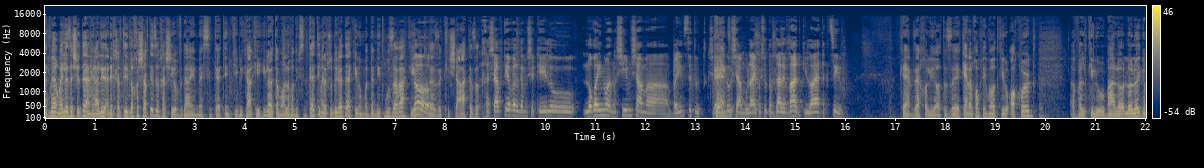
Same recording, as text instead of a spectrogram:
את אומר מילא זה שיודע נראה לי אני חשבתי לא חשבתי על זה בכלל שהיא עבדה עם אה, סינתטים כי בעיקר כי היא לא הייתה אמורה לעבוד עם סינתטים אלא פשוט בגלל זה כאילו מדענית מוזרה כאילו לא, אתה יודע זה קלישאה כזאת. חשבתי אבל גם שכאילו לא ראינו אנשים שם ב institute כשהיינו כן, שם זה... אולי פשוט עבדה לבד כי לא היה תקציב. כן זה יכול להיות אז אה, כן בכל מקרה מאוד כאילו awkward. אבל כאילו מה לא לא לא גם,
